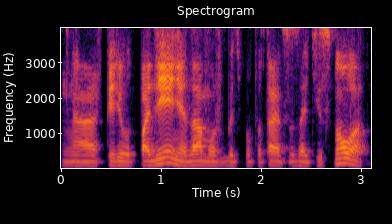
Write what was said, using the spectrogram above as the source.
а, в период падения, да, может быть, попытаются зайти снова,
